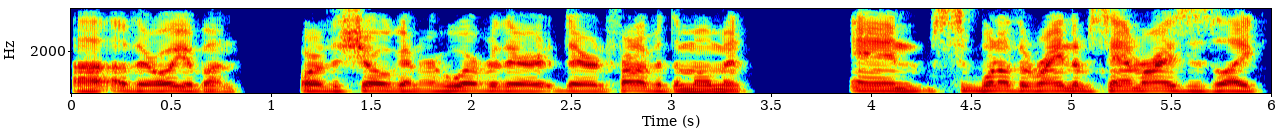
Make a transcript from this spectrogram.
uh, of their oyabun or the shogun or whoever they're they're in front of at the moment. And one of the random samurais is like,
